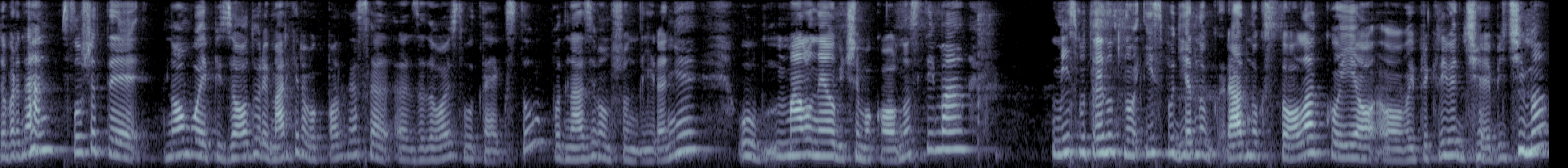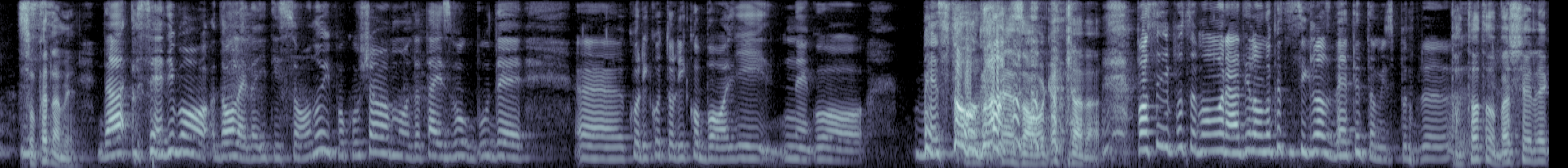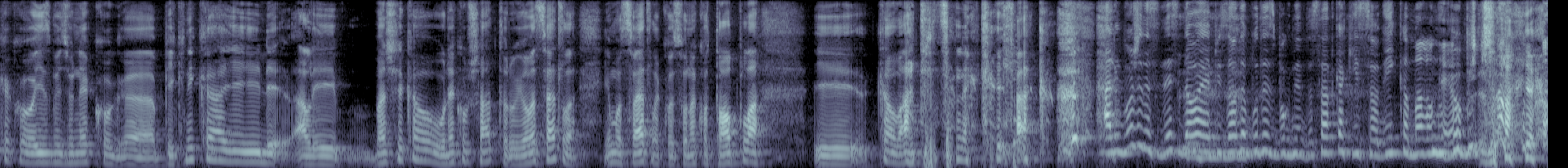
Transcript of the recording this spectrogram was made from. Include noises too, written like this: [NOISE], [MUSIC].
Dobar dan, slušate novu epizodu Remarkirovog podcasta e, Zadovoljstvo u tekstu pod nazivom Šondiranje u malo neobičnim okolnostima. Mi smo trenutno ispod jednog radnog stola koji je ovaj, prekriven ćebićima. Super nam je. Da, i sedimo dole na itisonu i pokušavamo da taj zvuk bude e, koliko toliko bolji nego Bez toga. [LAUGHS] Bez ovoga, da, da. Poslednji put sam ovo radila ono kad sam siglala s detetom ispod... Uh... Pa to, to, baš je nekako između nekog uh, piknika, i, ali baš je kao u nekom šatoru i ova svetla, imamo svetla koja su onako topla i kao vatrica [LAUGHS] neka i tako. Ali može da se desi da ova epizoda bude zbog nedostatka kiselnika malo neobična.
